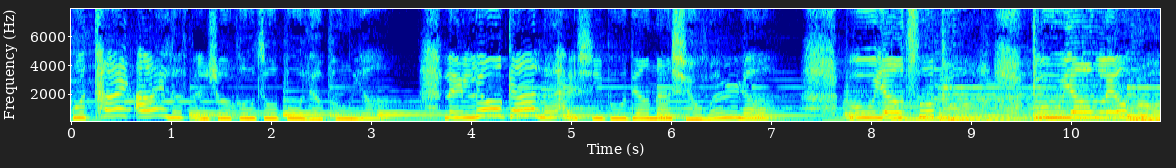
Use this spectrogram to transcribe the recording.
我太爱了，分手？后做不了朋友，泪流干了还洗不掉那些温柔。不要蹉跎，流落，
